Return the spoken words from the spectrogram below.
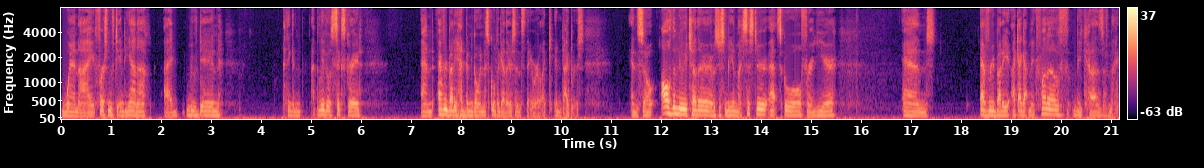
when i first moved to indiana i moved in i think in i believe it was sixth grade and everybody had been going to school together since they were like in diapers. And so all of them knew each other. It was just me and my sister at school for a year. And everybody, like, I got made fun of because of my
